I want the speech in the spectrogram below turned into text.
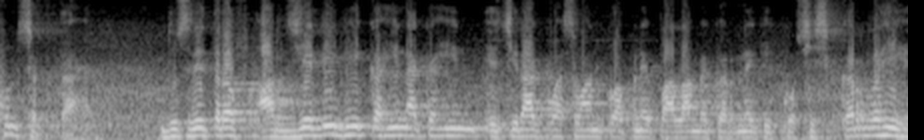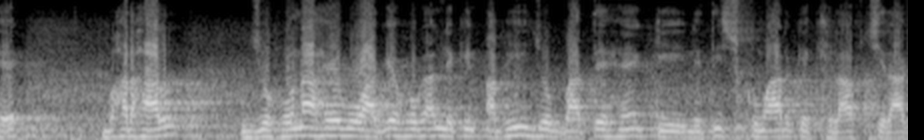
खुल सकता है। दूसरी तरफ़ आरजेडी भी कहीं ना कहीं ये चिराग पासवान को अपने पाला में करने की कोशिश कर रही है। बहरहाल, जो होना है वो आगे होगा, लेकिन अभी जो बातें हैं कि नीतीश कुमार के खिलाफ चिराग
